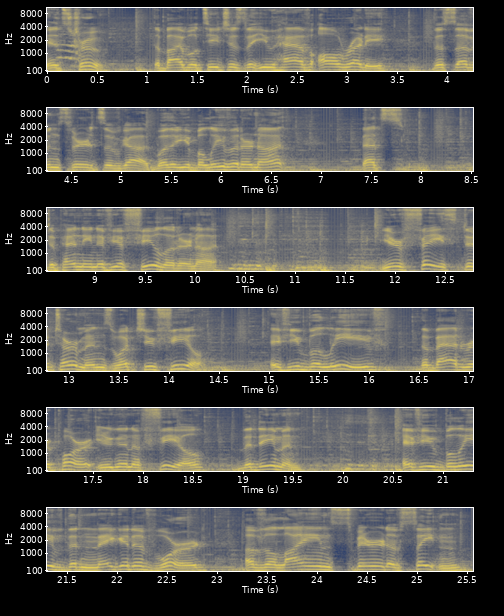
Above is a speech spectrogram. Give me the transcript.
It's true. The Bible teaches that you have already the seven spirits of God. Whether you believe it or not, that's depending if you feel it or not. Your faith determines what you feel. If you believe the bad report, you're going to feel the demon. If you believe the negative word of the lying spirit of Satan,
